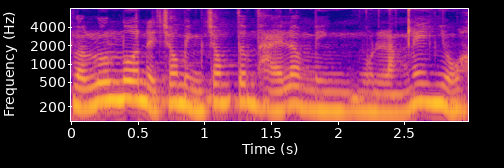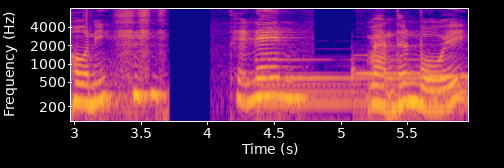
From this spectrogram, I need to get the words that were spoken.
và luôn luôn để cho mình trong tâm thái là mình muốn lắng nghe nhiều hơn ý. Thế nên bản thân bố ấy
